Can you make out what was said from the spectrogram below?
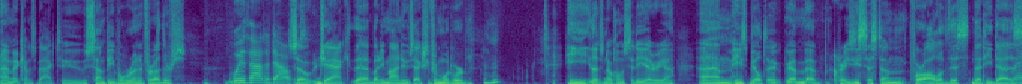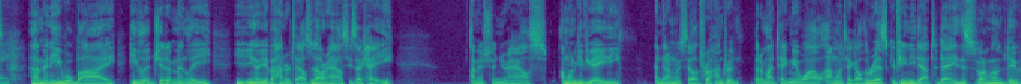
Um, it comes back to some people run it for others. Without a doubt. So Jack, the buddy of mine who's actually from Woodward, Mm-hmm. He lives in Oklahoma City area. Um, he's built a, a, a crazy system for all of this that he does, Right. um, and he will buy. He legitimately, you, you know, you have a hundred thousand dollar house. He's like, hey, I'm interested in your house. I'm going to give you eighty, and then I'm going to sell it for a hundred. But it might take me a while. I'm going to take all the risk. If you need out today, this is what I'm going to do,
